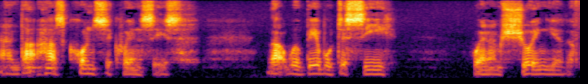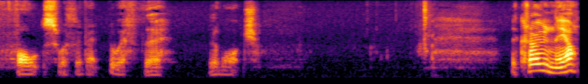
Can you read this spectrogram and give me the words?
and that has consequences that we'll be able to see when I'm showing you the faults with the with the, the watch. The crown there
